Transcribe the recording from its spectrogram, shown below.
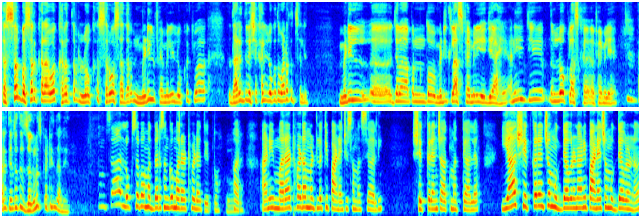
कसं बसर करावं? खरं तर लोक सर्वसाधारण मिडिल फॅमिली लोक किंवा दारिद्र्य रेषेखाली लोक तर वाढतच चाललेत. मिडिल ज्याला आपण म्हणतो मिडिल क्लास फॅमिली जी आहे आणि जी लो क्लास फॅमिली आहे. अरे त्यांचं तर जगणंच कठीण झालं आहे तुमचा लोकसभा मतदारसंघ मराठवाड्यात येतो. फार. आणि मराठवाडा म्हटलं की पाण्याची समस्या आली. शेतकऱ्यांच्या आत्महत्या आल्या या शेतकऱ्यांच्या मुद्द्यावरनं आणि पाण्याच्या मुद्द्यावरनं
